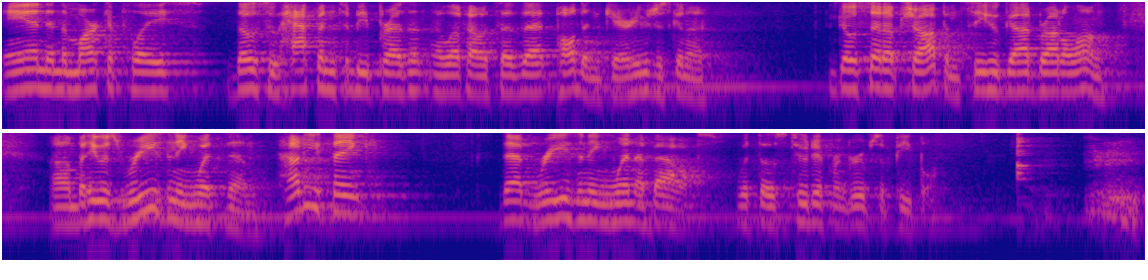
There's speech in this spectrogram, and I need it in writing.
and in the marketplace, those who happened to be present. I love how it says that. Paul didn't care. He was just going to go set up shop and see who God brought along. Um, but he was reasoning with them. How do you think that reasoning went about with those two different groups of people?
